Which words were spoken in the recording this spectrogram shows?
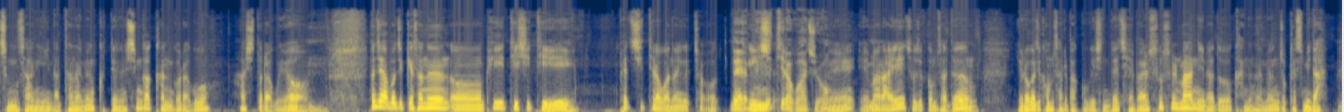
증상이 나타나면 그때는 심각한 거라고 하시더라고요. 음. 현재 아버지께서는 어 PET-CT, PET-CT라고 하나 이거 저네 PCT라고 하죠 네, MRI, 조직 검사 등 여러 가지 검사를 받고 계신데 제발 수술만이라도 가능하면 좋겠습니다. 음.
